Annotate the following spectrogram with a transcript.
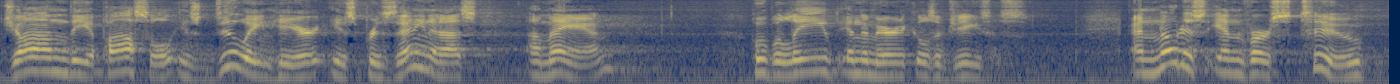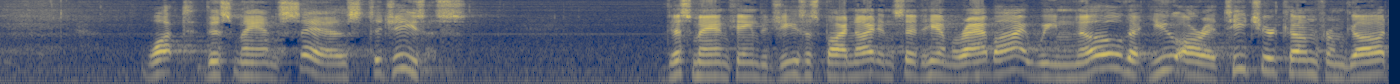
John the Apostle is doing here is presenting us a man who believed in the miracles of Jesus. And notice in verse 2 what this man says to Jesus. This man came to Jesus by night and said to him, Rabbi, we know that you are a teacher come from God,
